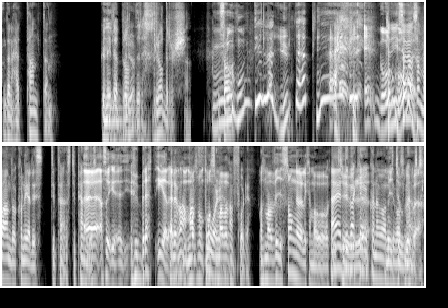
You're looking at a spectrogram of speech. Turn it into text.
den här tanten. Gunilla Bro- Brodder. Broders. Ja. Så- Mm, Hon delar ut det här priset en gång Kan du gissa vem som vann då Cornelis-stipendiet? Eh, alltså, eh, hur brett är det? Eller vann, man måste, får, måste, man man får det. måste man vara vissångare eller kan man vara kultur... Nej, det verkar kunna vara lite vad som helst.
